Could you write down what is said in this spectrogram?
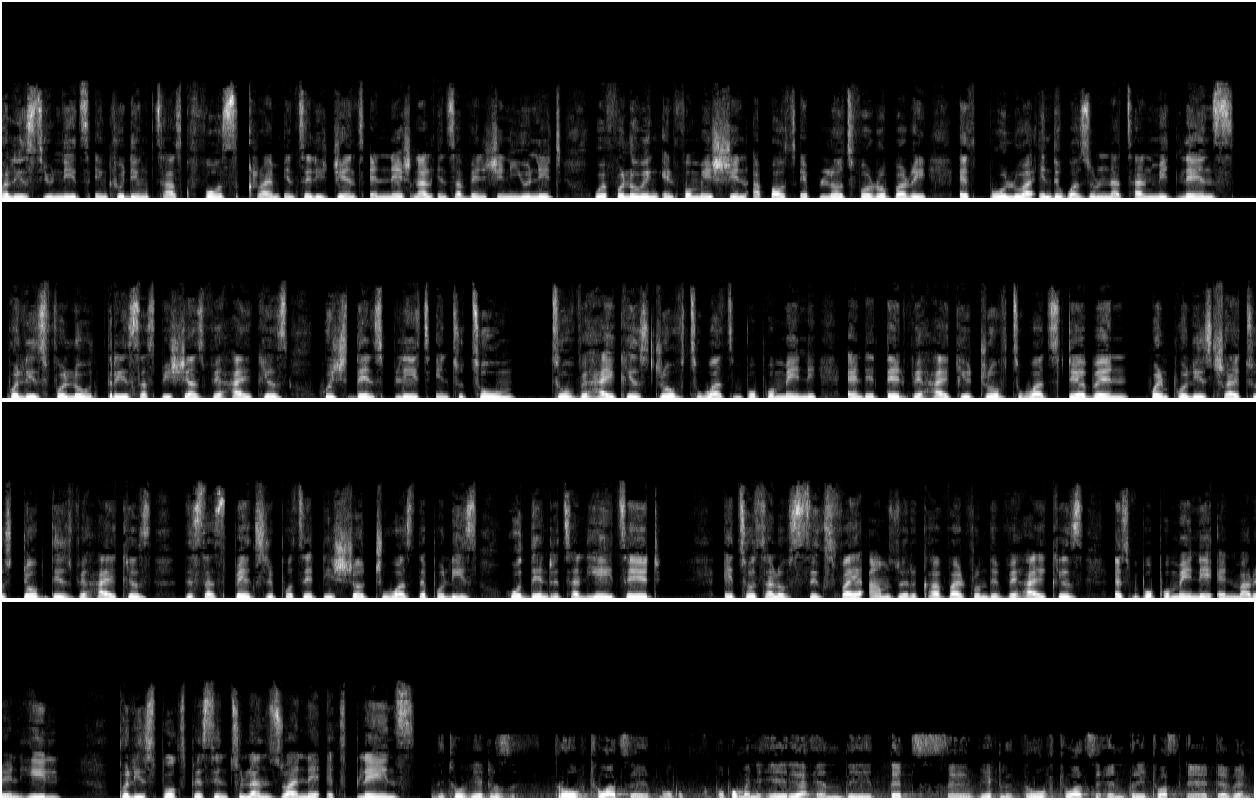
Police units, including Task Force, Crime Intelligence, and National Intervention Unit, were following information about a plot for robbery at Bulwer in the KwaZulu Natal Midlands. Police followed three suspicious vehicles, which then split into two. Two vehicles drove towards Mpophomeni and a third vehicle drove towards Durban. When police tried to stop these vehicles, the suspects reportedly shot towards the police, who then retaliated. A total of six firearms were recovered from the vehicles at Mpophomeni and Mariannhill. Police spokesperson Thulani Zwane explains. The two vehicles drove towards uh, Mpophomeni area and the third uh, vehicle drove towards the N3 towards the Durban.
